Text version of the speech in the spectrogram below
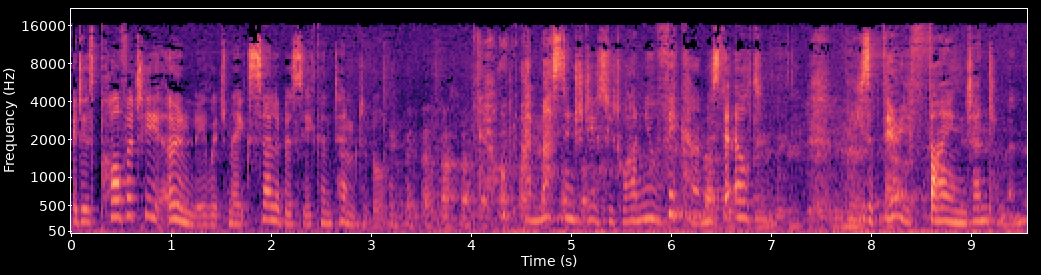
It is poverty only which makes celibacy contemptible. Oh, but I must introduce you to our new vicar, Mr. Elton. He's a very fine gentleman.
